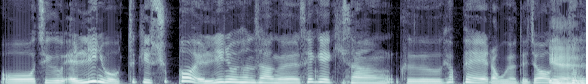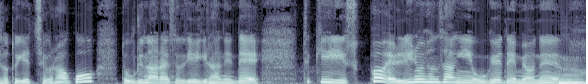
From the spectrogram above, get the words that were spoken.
어, 지금 엘리뇨, 특히 슈퍼 엘리뇨 현상을 세계 기상 그 협회라고 해야 되죠. 예. 이쪽에서도 예측을 하고 또 우리나라에서도 얘기를 하는데 특히 슈퍼 엘리뇨 현상이 오게 되면은 음.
